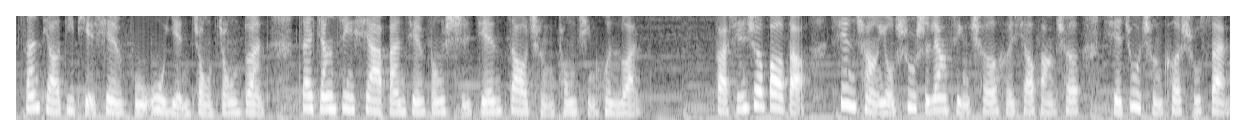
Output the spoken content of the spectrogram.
三条地铁线服务严重中断，在将近下班尖峰时间造成通勤混乱。法新社报道，现场有数十辆警车和消防车协助乘客疏散。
